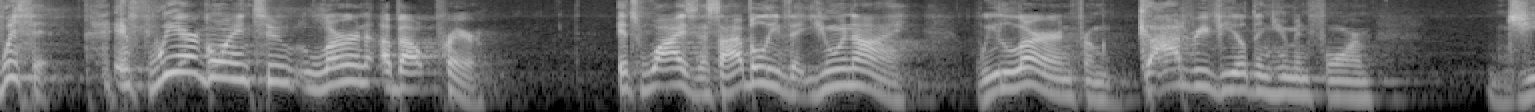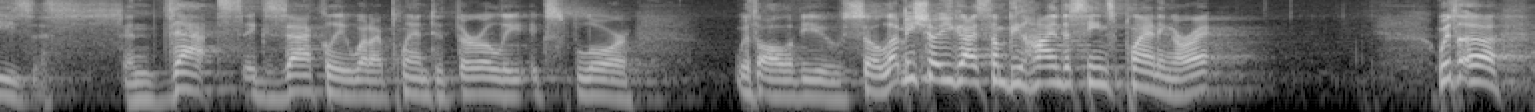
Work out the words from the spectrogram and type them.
with it. If we are going to learn about prayer, it's wisest, I believe, that you and I, we learn from God revealed in human form, Jesus. And that's exactly what I plan to thoroughly explore with all of you. So let me show you guys some behind the scenes planning, all right? With a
